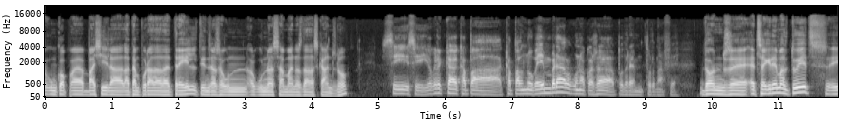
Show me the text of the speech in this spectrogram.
un cop eh, baixi la, la temporada de trail tindràs un, algunes setmanes de descans, no? Sí, sí, jo crec que cap, a, cap al novembre alguna cosa podrem tornar a fer. Doncs eh, et seguirem al Twitch i,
